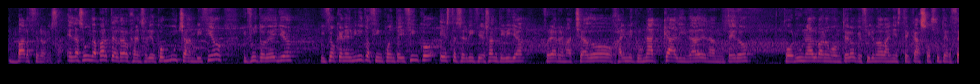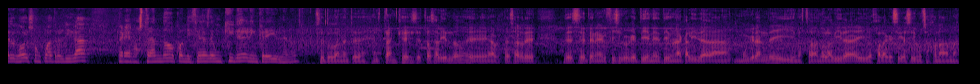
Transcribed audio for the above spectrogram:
barcelonesa. En la segunda parte el Real Jaén salió con mucha ambición y fruto de ello hizo que en el minuto 55 este servicio de Santivilla fuera remachado Jaime con una calidad delantero por un Álvaro Montero que firmaba en este caso su tercer gol, son cuatro en liga, pero demostrando condiciones de un killer increíble, ¿no? Sí, totalmente. El tanque se está saliendo, eh, a pesar de, de ese tener el físico que tiene, tiene una calidad muy grande y nos está dando la vida y ojalá que siga así muchas jornadas más.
